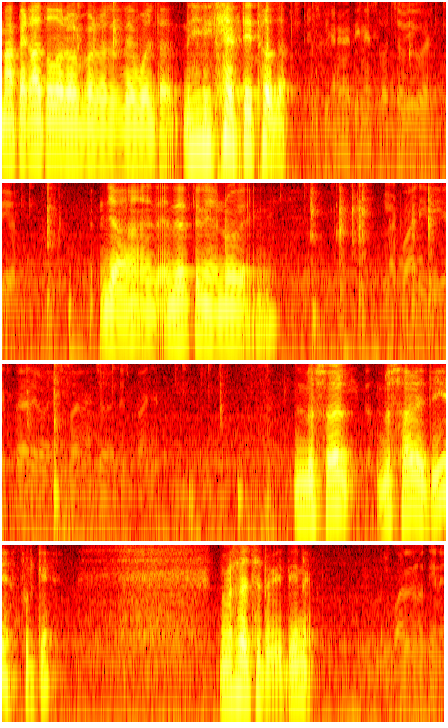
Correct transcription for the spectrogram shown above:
Me, ha pegado todos los barras de vuelta. Literalmente todas. Mira que tienes 8 viewers, tío. Ya, antes tenía nueve. La cual y 10, espérate, lo voy a chupar en Nacho de España. No sale, no sale, tío. ¿Por qué? No me sale el cheto que tiene. Igual no tiene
